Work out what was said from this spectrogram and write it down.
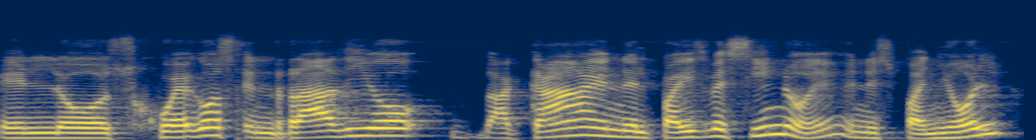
en los juegos en radio acá en el país vecino, ¿eh? en español,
